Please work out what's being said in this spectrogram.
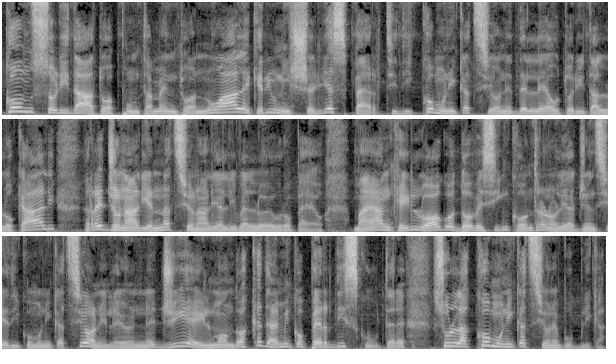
consolidato appuntamento annuale che riunisce gli esperti di comunicazione delle autorità locali, regionali e nazionali a livello europeo, ma è anche il luogo dove si incontrano le agenzie di comunicazione, le ONG e il mondo accademico per discutere sulla comunicazione pubblica.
